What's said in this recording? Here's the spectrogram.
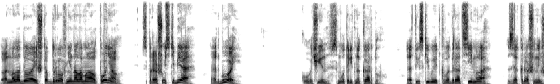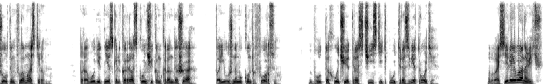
Он молодой, чтоб дров не наломал, понял? Спрошу с тебя! Отбой!» Кочин смотрит на карту, отыскивает квадрат 7А, закрашенный желтым фломастером, проводит несколько раз кончиком карандаша по южному контрфорсу, будто хочет расчистить путь разведроте. «Василий Иванович!»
